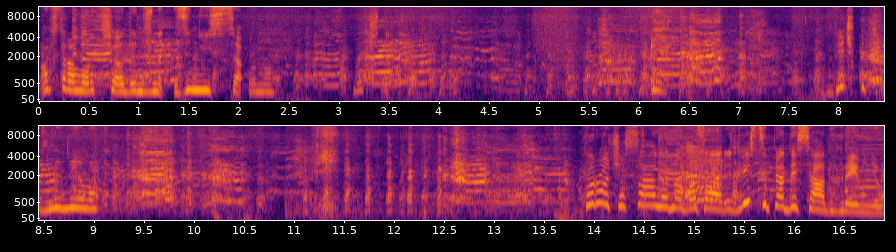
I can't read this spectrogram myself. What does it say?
австралорд ще один знісся, воно. Бачите? Дичку змінила. Коротше, сало на базарі 250 гривнів.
